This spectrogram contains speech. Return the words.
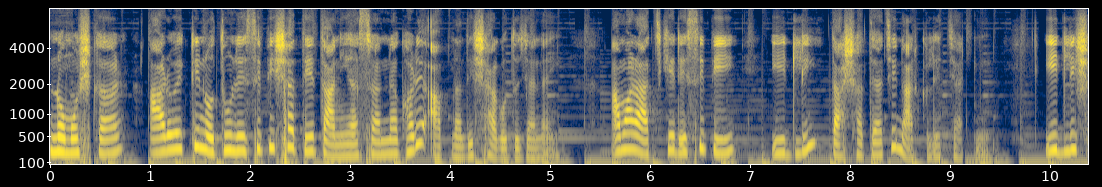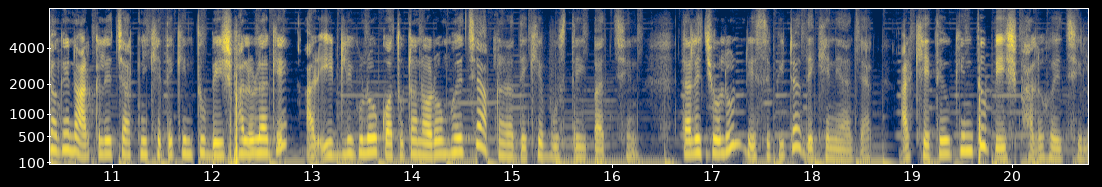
নমস্কার। আরও একটি নতুন রেসিপির সাথে তানিয়াস রান্নাঘরে আপনাদের স্বাগত জানাই। আমার আজকের রেসিপি ইডলি, তার সাথে আছে নারকেলের চাটনি। ইডলির সঙ্গে নারকেলের চাটনি খেতে কিন্তু বেশ ভালো লাগে, আর ইডলিগুলোও কতটা নরম হয়েছে আপনারা দেখে বুঝতেই পাচ্ছেন। তাহলে চলুন রেসিপিটা দেখে নেওয়া যাক, আর খেতেও কিন্তু বেশ ভালো হয়েছিল।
